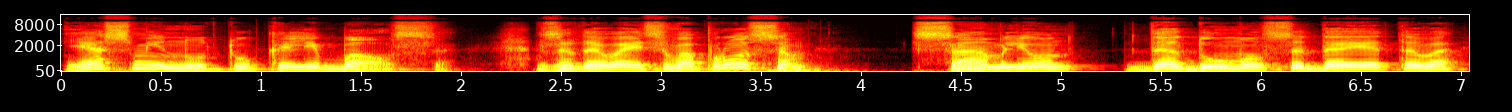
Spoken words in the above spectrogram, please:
Я с минуту колебался, задаваясь вопросом, сам ли он додумался до этого,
